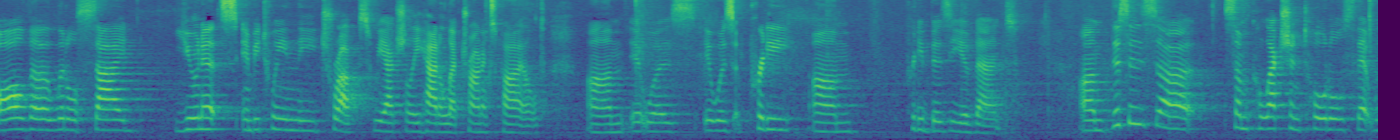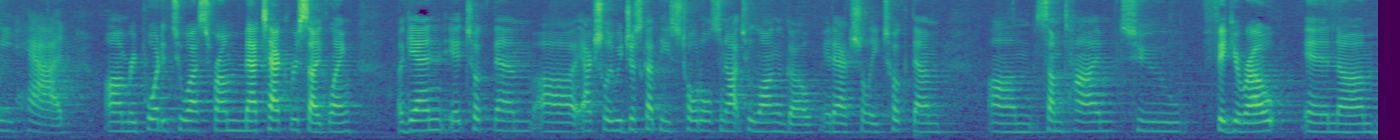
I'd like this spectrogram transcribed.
all the little side units in between the trucks, we actually had electronics piled. Um, It was, it was a pretty, um, pretty busy event. Um, This is uh, some collection totals that we had um, reported to us from Metec Recycling. Again, it took them, uh, actually, we just got these totals not too long ago. It actually took them um, some time to figure out and um,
